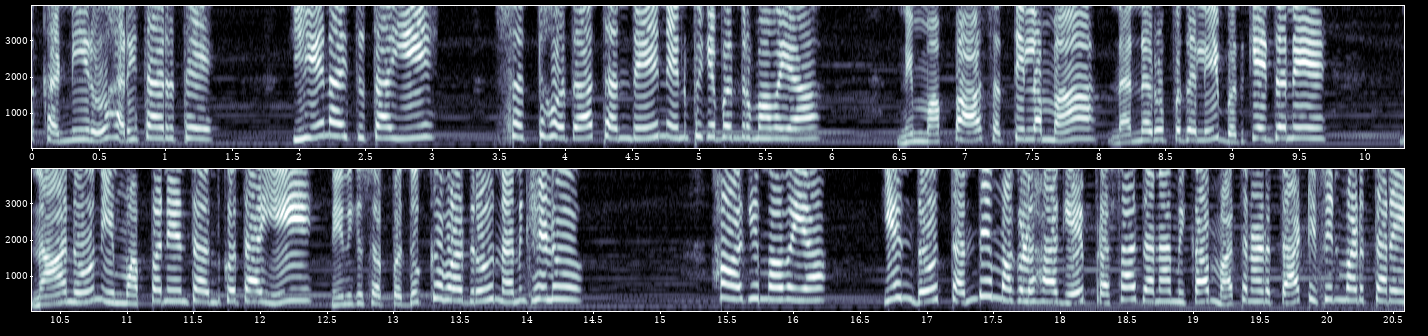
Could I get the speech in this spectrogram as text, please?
ಕಣ್ಣೀರು ಹರಿತಾ ಇರುತ್ತೆ. ಏನಾಯ್ತು ತಾಯಿ? ಸತ್ತು ಹೋದ ತಂದೆ ನೆನಪಿಗೆ ಬಂದ್ರು ಮಾವಯ್ಯ. ನಿಮ್ಮಪ್ಪ ಸತ್ತಿಲ್ಲಮ್ಮ, ನನ್ನ ರೂಪದಲ್ಲಿ ಬದುಕೆ ಇದ್ದಾನೆ. ನಾನು ನಿಮ್ಮಪ್ಪನೇ ಅಂತ ಅಂದ್ಕೋತಾಯಿ ನಿನಗೆ ಸ್ವಲ್ಪ ದುಃಖವಾದ್ರೂ ನನ್ಗೆ ಹೇಳು. ಹಾಗೆ ಮಾವಯ್ಯ, ಎಂದು ತಂದೆ ಮಗಳು ಹಾಗೆ ಪ್ರಸಾದ ಅನಾಮಿಕಾ ಮಾತನಾಡುತ್ತಾ ಟಿಫಿನ್ ಮಾಡುತ್ತಾರೆ.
